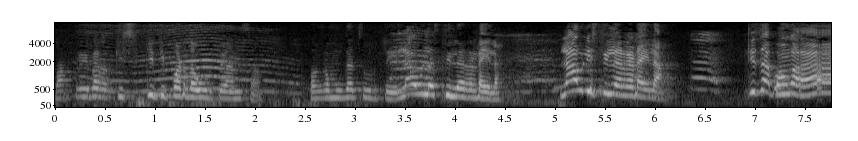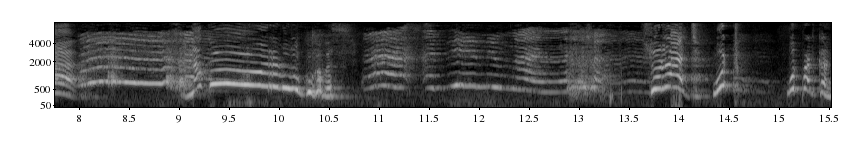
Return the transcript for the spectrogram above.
बापरे बघा किती पडदा उडतोय आमचा. भंगा मुगाच उडतोय. लावलंच तिला रडायला. लावलीस तिला रडायला. तिचा भोंगा नको रडू नको का बस. सूरज उठ. उठ पटकन.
